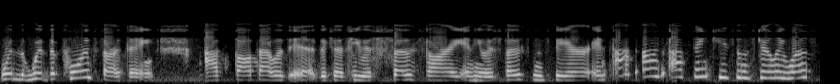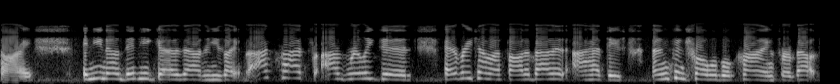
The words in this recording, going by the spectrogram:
with with the porn star thing, I thought that was it because he was so sorry and he was so sincere. And I I, I think he sincerely was sorry. And you know, then he goes out and he's like, I cried. For, I really did. Every time I thought about it, I had these uncontrollable crying for about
